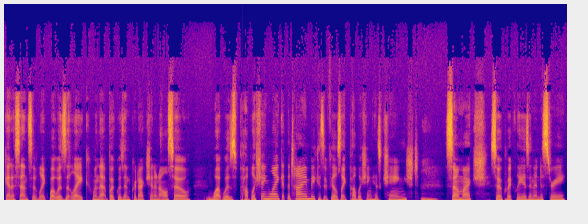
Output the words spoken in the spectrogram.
get a sense of like what was it like when that book was in production and also what was publishing like at the time because it feels like publishing has changed mm. so much so quickly as an industry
